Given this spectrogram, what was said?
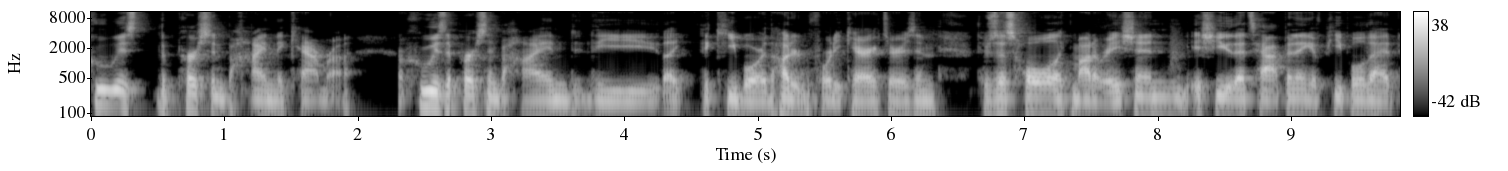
who is the person behind the camera who is the person behind the like the keyboard the 140 characters and there's this whole like moderation issue that's happening of people that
